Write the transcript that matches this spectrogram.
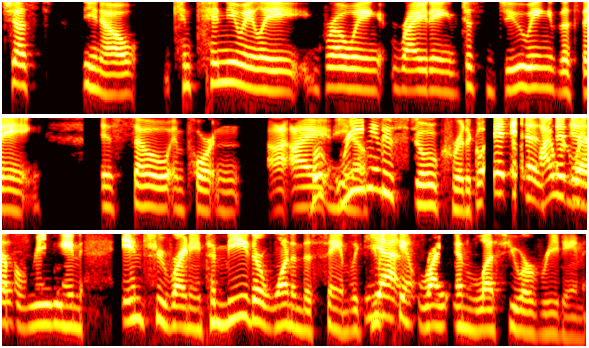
Just, you know, continually growing, writing, just doing the thing is so important. I, but reading know, is so critical. It is. I would wrap is. reading into writing. To me, they're one and the same. Like you yes. can't write unless you are reading.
